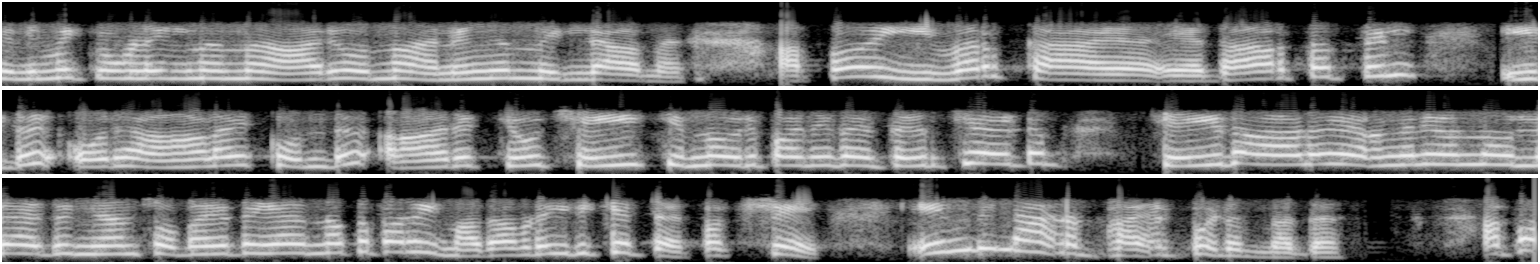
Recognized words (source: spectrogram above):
സിനിമയ്ക്കുള്ളിൽ നിന്ന് ആരും ഒന്നും അനങ്ങുന്നില്ല എന്ന് അപ്പൊ ഇവർ യഥാർത്ഥത്തിൽ ഇത് ഒരാളെ കൊണ്ട് ആരൊക്കെയോ ചെയ്യിക്കുന്ന ഒരു പണി തന്നെ. തീർച്ചയായിട്ടും ചെയ്ത ആൾ അങ്ങനെയൊന്നുമില്ല ഇത് ഞാൻ സ്വമേധയാ എന്നൊക്കെ പറയും. അത് അവിടെ ഇരിക്കട്ടെ. പക്ഷേ എന്തിനാണ് ഭയപ്പെടുന്നത്? അപ്പൊ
